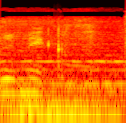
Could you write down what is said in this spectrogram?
the mix.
